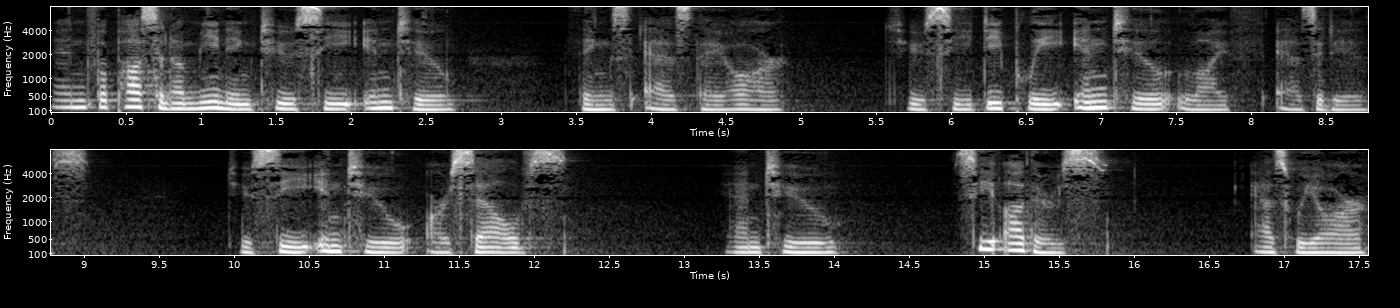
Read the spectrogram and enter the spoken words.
and vipassana meaning to see into things as they are, to see deeply into life as it is, to see into ourselves, and to see others as we are.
